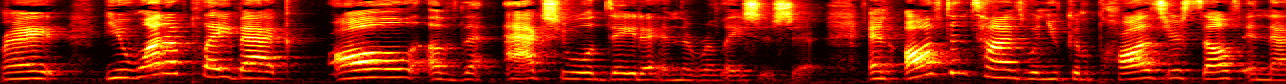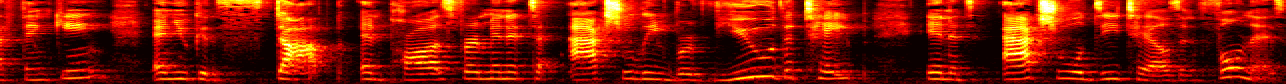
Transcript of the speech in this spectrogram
right? You want to play back all of the actual data in the relationship. And oftentimes, when you can pause yourself in that thinking and you can stop and pause for a minute to actually review the tape in its actual details and fullness,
